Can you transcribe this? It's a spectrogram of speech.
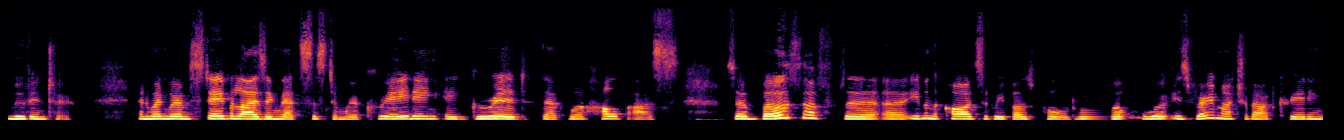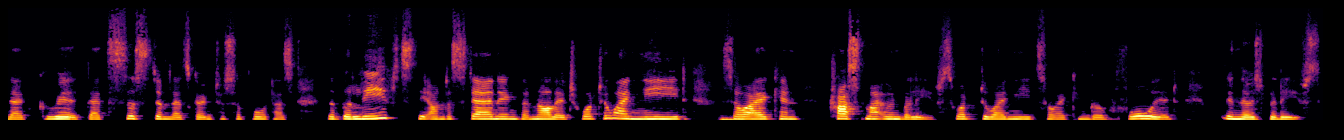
move into. And when we're stabilizing that system, we're creating a grid that will help us. So both of the, uh, even the cards that we both pulled, were, were, is very much about creating that grid, that system that's going to support us. The beliefs, the understanding, the knowledge. What do I need mm-hmm. so I can trust my own beliefs? What do I need so I can go forward in those beliefs?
